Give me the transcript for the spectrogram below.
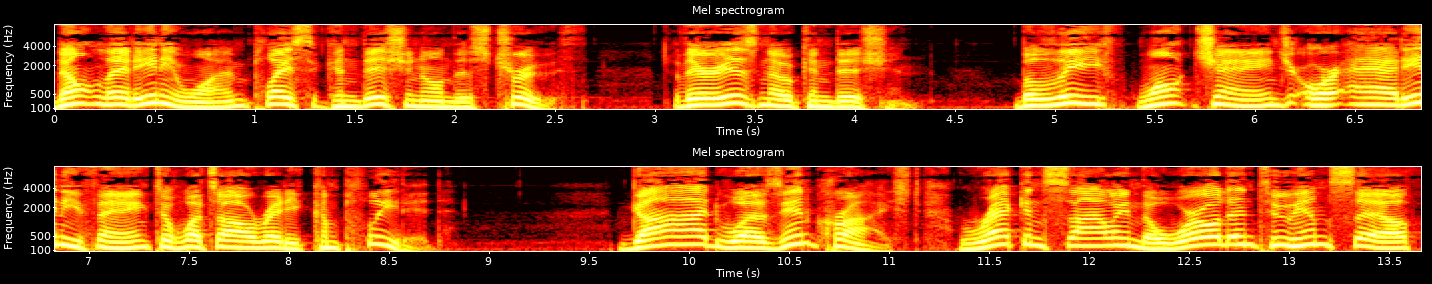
Don't let anyone place a condition on this truth. There is no condition. Belief won't change or add anything to what's already completed. God was in Christ, reconciling the world unto himself,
